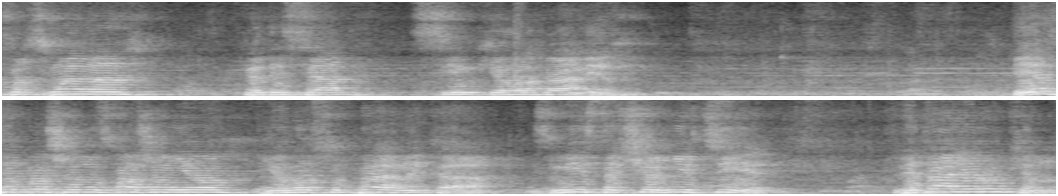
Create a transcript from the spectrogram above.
Спортсмена 57 кілограмів. І я запрошую на зваження його суперника з міста Чернівці Віталій Рукін.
